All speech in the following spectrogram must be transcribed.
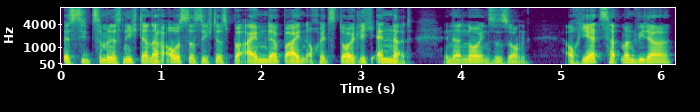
es sieht zumindest nicht danach aus, dass sich das bei einem der beiden auch jetzt deutlich ändert in der neuen Saison. Auch jetzt hat man wieder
